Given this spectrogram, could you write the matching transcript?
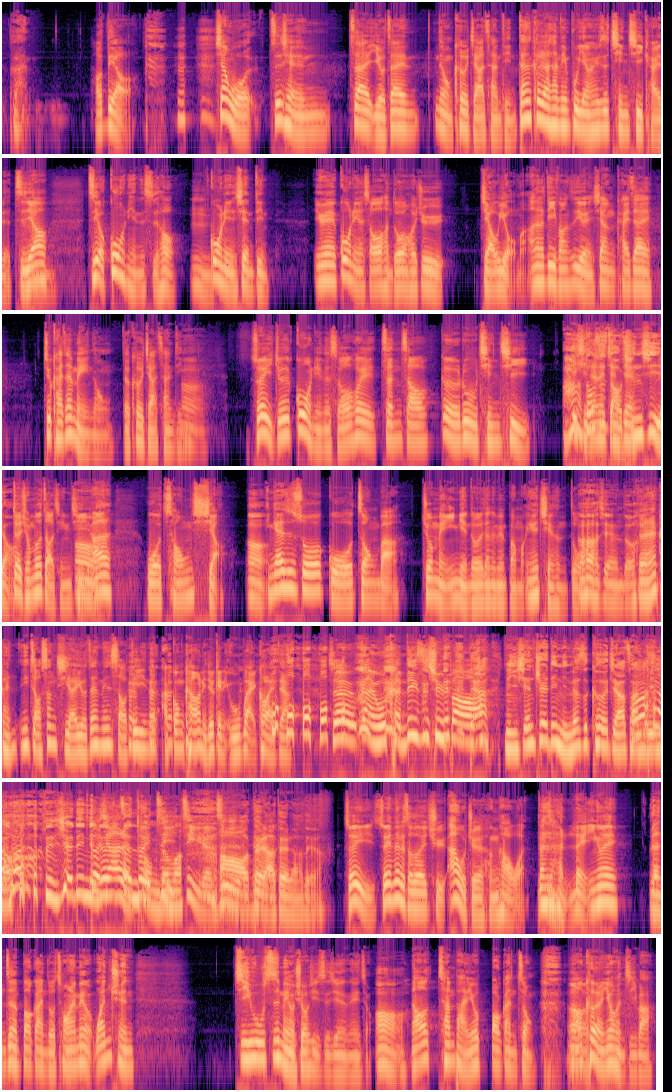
好屌、哦！像我之前在有在那种客家餐厅，但是客家餐厅不一样，因为是亲戚开的，只要、只有过年的时候，嗯。过年限定，因为过年的时候很多人会去郊游嘛，啊，那个地方是有点像开在就开在美浓的客家餐厅，嗯。所以就是过年的时候会征召各路亲戚，啊一起在那都是找亲戚哦。，对，全部都找亲戚、嗯。啊。我从小嗯。应该是说国中吧，就每一年都会在那边帮忙，因为钱很多。啊，钱很多。对，那可能你早上起来有在那边扫地，那阿公看到你就给你五百块这样，所以干我肯定是去报啊等下。，你先确定你那是客家餐厅哦？你确定你那是正人对自己？自己人是哦，对了了，，对了，对了，所以所以那个时候都会去啊，我觉得很好玩，但是很累，因为人真的爆干多，从来没有完全几乎是没有休息时间的那种，哦，然后餐盘又爆干重，然后嗯客人又很鸡巴，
